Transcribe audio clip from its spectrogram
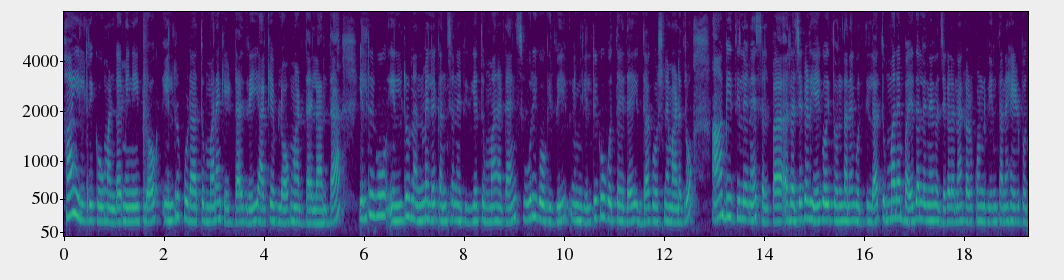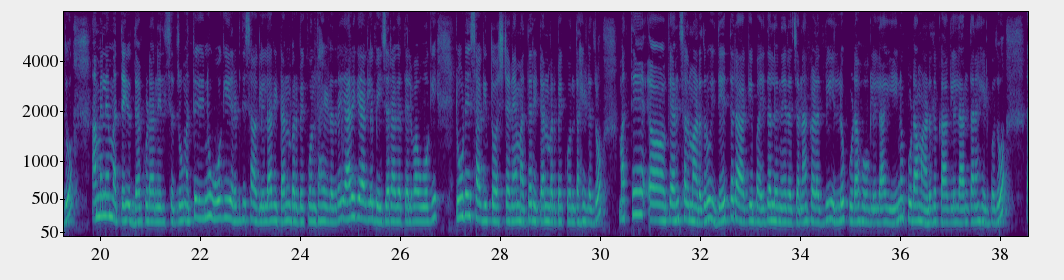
Hi ಎಲ್ರಿಗೂ Monday mini vlog. ಎಲ್ಲರೂ ಕೂಡ ತುಂಬಾ ಇದ್ರಿ, ಯಾಕೆ ವ್ಲಾಗ್ ಮಾಡ್ತಾ ಇಲ್ಲ ಅಂತ? ಎಲ್ರಿಗೂ ಎಲ್ಲರೂ ನನ್ನ ಮೇಲೆ ಕನ್ಸರ್ನ್ ಇಟ್ಟಿಗೆ ತುಂಬಾ ಟ್ಯಾಂಕ್ಸ್ ಊರಿಗೆ ಹೋಗಿದ್ವಿ ನಿಮ್ಗೆಲ್ರಿಗೂ ಗೊತ್ತೇ ಇದೆ, ಯುದ್ಧ ಘೋಷಣೆ ಮಾಡಿದ್ರು. ಆ ಭೀತಿಲೇ ಸ್ವಲ್ಪ ರಜೆಗಳು ಹೇಗೋಯ್ತು ಅಂತಲೇ ಗೊತ್ತಿಲ್ಲ. ತುಂಬಾ ಭಯದಲ್ಲೇ ರಜೆಗಳನ್ನು ಕಳ್ಕೊಂಡ್ವಿ ಅಂತಲೇ ಹೇಳ್ಬೋದು. ಆಮೇಲೆ ಮತ್ತೆ ಯುದ್ಧ ಕೂಡ ನಿಲ್ಲಿಸಿದ್ರು ಮತ್ತು ಇನ್ನೂ ಹೋಗಿ ಎರಡು ದಿವಸ ಆಗಲಿಲ್ಲ ರಿಟರ್ನ್ ಬರಬೇಕು ಅಂತ ಹೇಳಿದ್ರೆ, ಯಾರಿಗೆ ಆಗಲಿ ಬೇಜಾರಾಗತ್ತೆ ಅಲ್ವಾ? ಹೋಗಿ ಟೂ ಡೇಸ್ ಆಗಿತ್ತು ಅಷ್ಟೇ ಮತ್ತೆ ರಿಟರ್ನ್ ಬರಬೇಕು ಅಂತ ಹೇಳಿದ್ರು. ಮತ್ತೆ ಕ್ಯಾನ್ಸಲ್ ಮಾಡಿದ್ರು. ಇದೇ ಥರ ಆಗಿ ಭಯದಲ್ಲೇ ರಜನ ಕಳೆದ್ವಿ. ಎಲ್ಲೂ ಕೂಡ ಹೋಗಲಿಲ್ಲ. ಏನೂ ಕೂಡ ಮಾಡೋದಕ್ಕಾಗಲಿಲ್ಲ ಅಂತಲೇ ಹೇಳ್ಬೋದು.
